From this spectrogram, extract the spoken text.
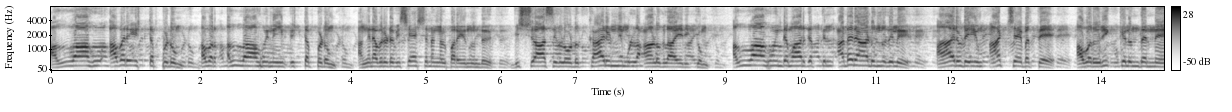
അള്ളാഹു അവരെ ഇഷ്ടപ്പെടും അവർ അള്ളാഹുവിനെയും ഇഷ്ടപ്പെടും. അങ്ങനെ അവരുടെ വിശേഷണങ്ങൾ പറയുന്നുണ്ട്. വിശ്വാസികളോട് കാരുണ്യമുള്ള ആളുകളായിരിക്കും. അള്ളാഹുവിന്റെ മാർഗത്തിൽ അടരാടുന്നതിൽ ആരുടെയും ആക്ഷേപത്തെ അവർ ഒരിക്കലും തന്നെ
